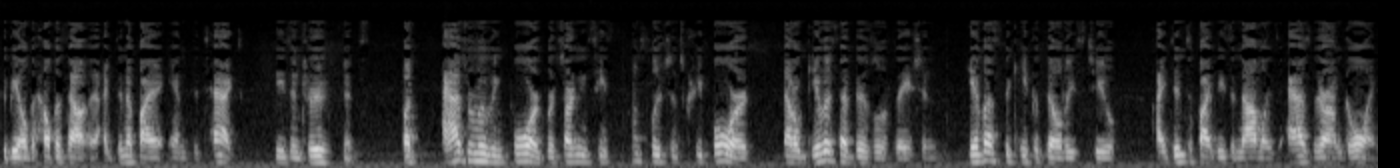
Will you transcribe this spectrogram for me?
to be able to help us out and identify and detect these intrusions. But as we're moving forward, we're starting to see some solutions creep forward that'll give us that visualization, give us the capabilities to identify these anomalies as they're ongoing.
